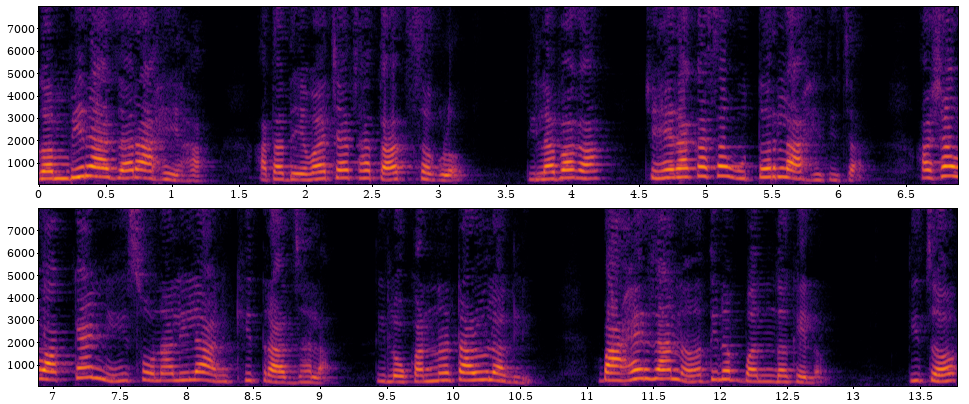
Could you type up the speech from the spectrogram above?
गंभीर आजार आहे हा. आता देवाच्याच हातात सगळं. तिला बघा चेहरा कसा उतरला आहे तिचा. अशा वाक्यांनी सोनालीला आणखी त्रास झाला. ती लोकांना टाळू लागली. बाहेर जाणं तिनं बंद केलं. तिचं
